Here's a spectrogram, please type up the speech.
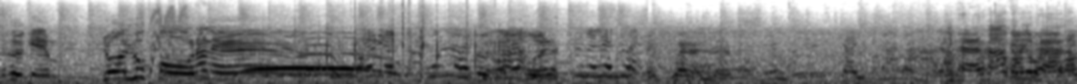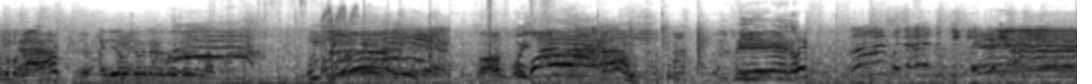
ก็คือเกมโยนลูกโป่งนั่นเอง มีแผนครับมีแผนครับกรรมการครับ อันนี้ต้องช่วยนะต้องช่วยกันรับอุ้ยสองอุ้ยว้าวสี่แล้วเอ้ยเหมือนจะอะไรจะจิกเล็จิกน้ย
